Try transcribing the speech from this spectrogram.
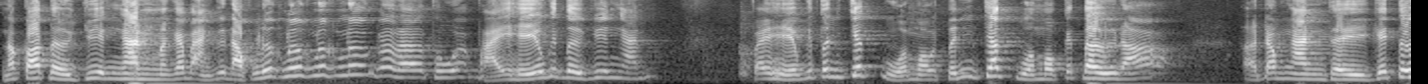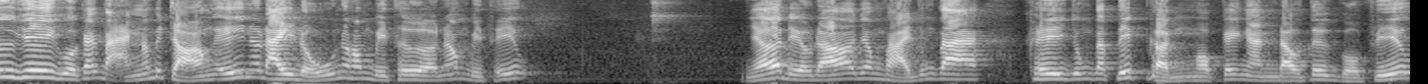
nó có từ chuyên ngành mà các bạn cứ đọc lướt lướt lướt lướt đó thua. Phải hiểu cái từ chuyên ngành phải hiểu cái tính chất của một tính chất của một cái từ đó. Ở trong ngành thì cái tư duy của các bạn nó mới trọn ý nó đầy đủ nó không bị thừa nó không bị thiếu. Nhớ điều đó chứ không phải chúng ta khi chúng ta tiếp cận một cái ngành đầu tư cổ phiếu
